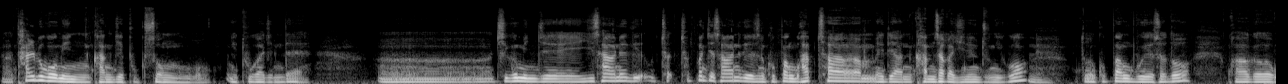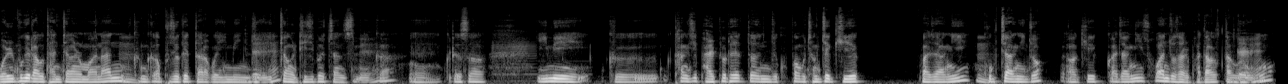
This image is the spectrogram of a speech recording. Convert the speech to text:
어, 탈북어민 강제 북송 의혹 이 두 가지인데 어, 지금 이제 이 사안에 대- 첫, 첫 번째 사안에 대해서는 국방부 합참에 대한 감사가 진행 중이고 네. 또 국방부에서도 과거 월북이라고 단정할 만한 음. 근거가 부족했다라고 이미 이제 네. 입장을 뒤집었지 않습니까? 예. 그래서 이미 그 당시 발표를 했던 이제 국방부 정책 기획 과장이 음. 국장이죠. 아, 기획과장이 소환 조사를 받았다고 네. 그러고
